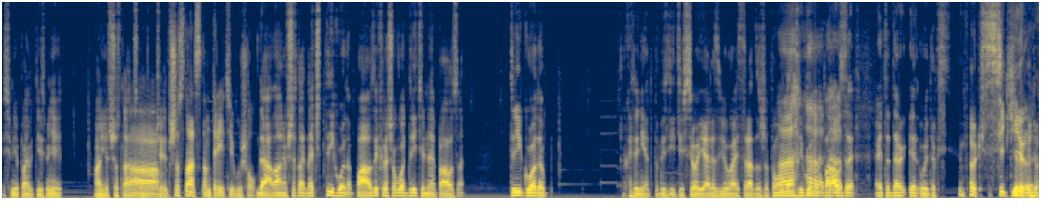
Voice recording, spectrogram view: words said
если мне память не изменяет. А, нет, в 16 а, получается. в 16-м третий вышел. Да, ладно, в 16, значит, три года паузы. Хорошо, вот длительная пауза. Три года... Хотя нет, подождите, все, я развиваюсь сразу же. По-моему, да, три года да, паузы. Это Dark... э, Ой, Dark... Dark Секира.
